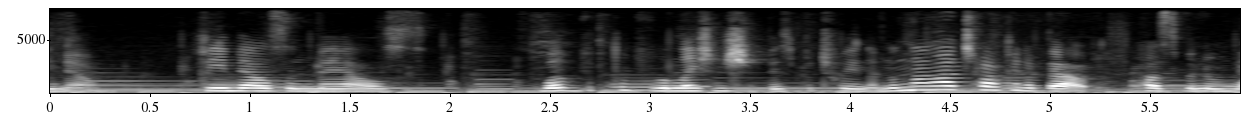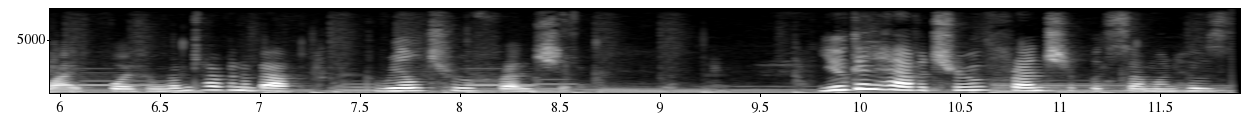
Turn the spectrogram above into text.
you know, females and males, what the relationship is between them. And I'm not talking about husband and wife, boyfriend, I'm talking about real true friendship you can have a true friendship with someone who's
